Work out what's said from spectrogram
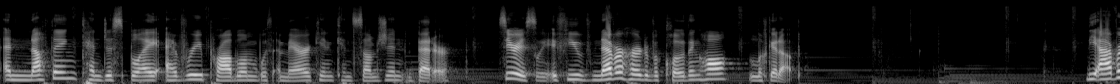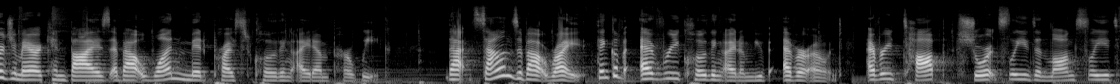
and nothing can display every problem with American consumption better. Seriously, if you've never heard of a clothing haul, look it up. The average American buys about one mid priced clothing item per week. That sounds about right. Think of every clothing item you've ever owned every top, short sleeves, and long sleeves,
